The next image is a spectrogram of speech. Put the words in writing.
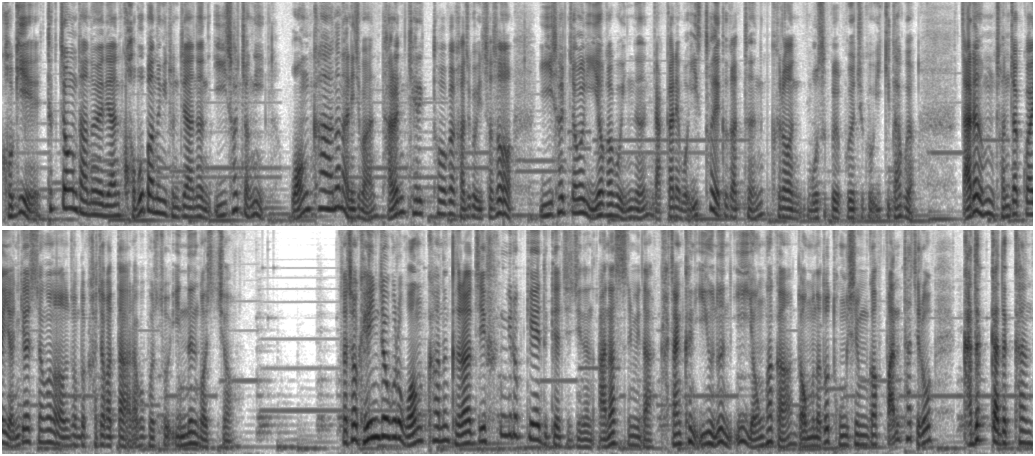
거기에 특정 단어에 대한 거부 반응이 존재하는 이 설정이 원카는 아니지만 다른 캐릭터가 가지고 있어서 이 설정을 이어가고 있는 약간의 뭐 이스터 에그 같은 그런 모습을 보여주고 있기도 하고요. 나름 전작과의 연결성은 어느 정도 가져갔다라고 볼 수 있는 것이죠. 자, 저 개인적으로 원카는 그다지 흥미롭게 느껴지지는 않았습니다. 가장 큰 이유는 이 영화가 너무나도 동심과 판타지로 가득가득한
